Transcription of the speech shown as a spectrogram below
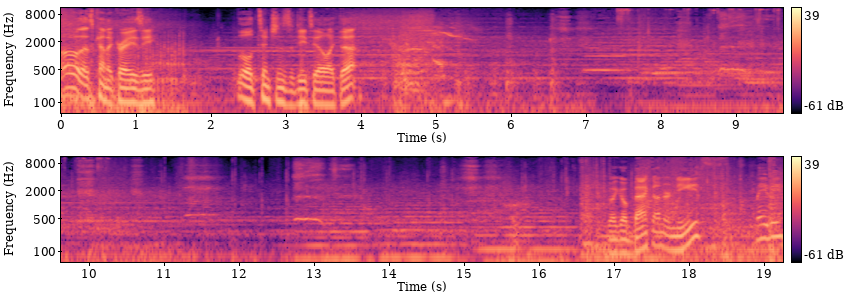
Oh, that's kind of crazy. Little attentions to detail like that. Do I go back underneath? Maybe?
